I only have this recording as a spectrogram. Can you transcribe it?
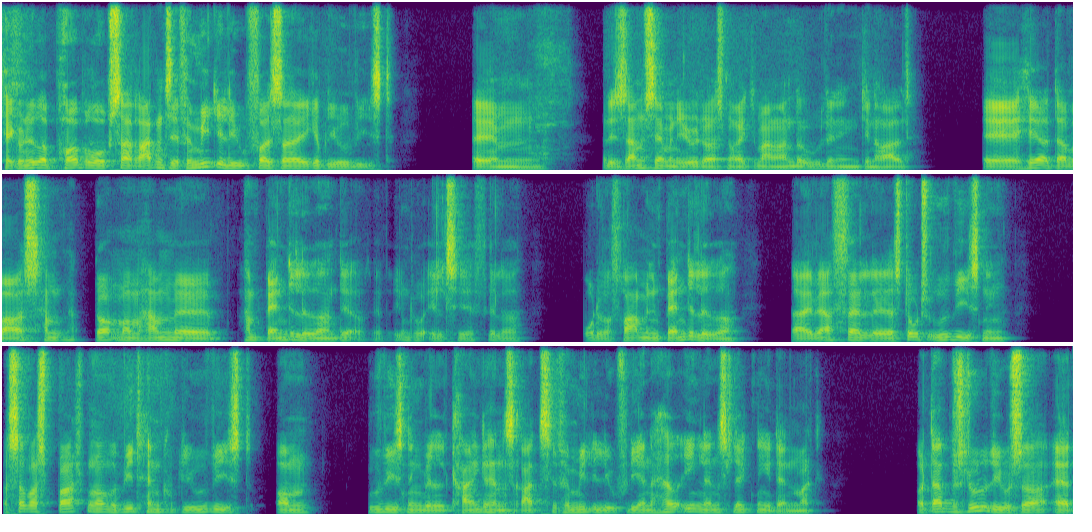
kan gå ned og påberåbe sig retten til familieliv, for så ikke at blive udvist. Øhm, og det samme ser man i øvrigt også med rigtig mange andre udlændinge generelt. Øh, her der var også ham, dom om ham, øh, ham bandelederen der, jeg ved ikke om det var LTF eller hvor det var fra, men en bandeleder, der i hvert fald øh, stod til udvisning. Og så var spørgsmålet om, hvorvidt han kunne blive udvist, om udvisningen ville krænke hans ret til familieliv, fordi han havde en eller anden slægtning i Danmark. Og der besluttede de jo så, at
